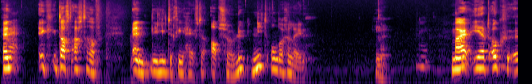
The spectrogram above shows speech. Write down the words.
En Ja. ik dacht achteraf. En die liturgie heeft er absoluut niet onder geleden. Nee. Nee. Maar je hebt ook eh,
